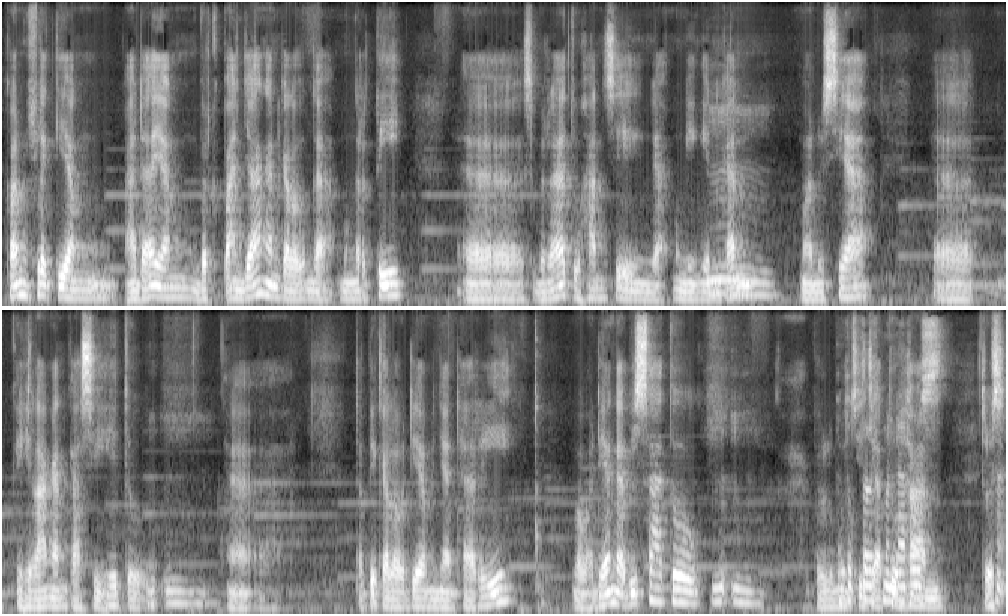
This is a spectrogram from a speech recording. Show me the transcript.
konflik yang ada yang berkepanjangan kalau nggak mengerti eh, sebenarnya Tuhan sih nggak menginginkan hmm. manusia eh, kehilangan kasih itu hmm. nah, tapi kalau dia menyadari bahwa dia nggak bisa tuh hmm. perlu mujizat Tuhan terus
